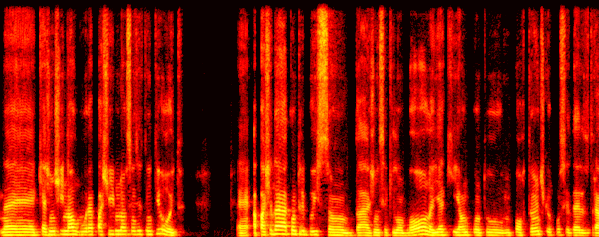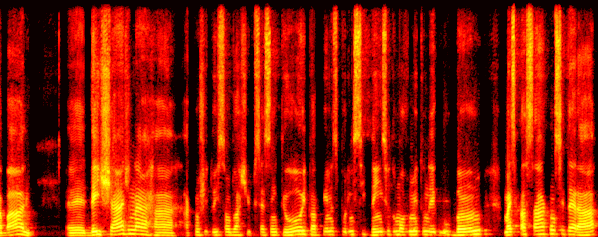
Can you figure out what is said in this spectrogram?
né, que a gente inaugura a partir de 1988. É, a partir da contribuição da agência quilombola, e aqui é um ponto importante que eu considero do trabalho, é, deixar de narrar a Constituição do artigo 68 apenas por incidência do movimento negro urbano, mas passar a considerar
